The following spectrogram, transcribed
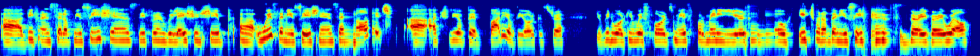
Uh, different set of musicians, different relationship uh, with the musicians, and knowledge uh, actually of the body of the orchestra. You've been working with Fort Smith for many years, and you know each one of the musicians very, very well.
